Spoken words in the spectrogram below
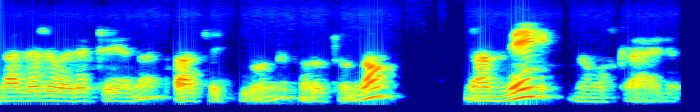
നല്ലത് വരട്ടെ എന്ന് പ്രാർത്ഥിച്ചുകൊണ്ട് നിർത്തുന്നു. നന്ദി നമസ്കാരം.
